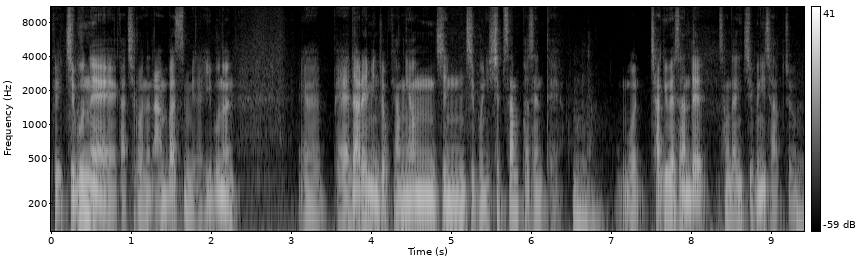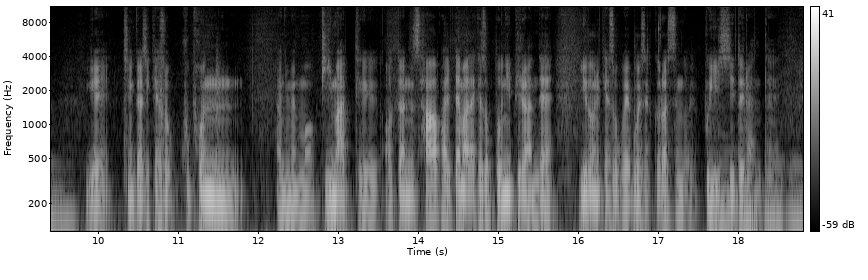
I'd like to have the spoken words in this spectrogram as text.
그 지분의 가치로는 안 받습니다. 이분은 에, 배달의 민족 경영진 지분이 13%예요. 음. 뭐 자기 회사인데 상당히 지분이 작죠. 음. 이게 지금까지 계속 쿠폰 아니면 뭐 비마트 어떤 사업할 때마다 계속 돈이 필요한데 이 돈을 계속 외부에서 끌어쓴 거예요. VC들한테. 음, 음,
